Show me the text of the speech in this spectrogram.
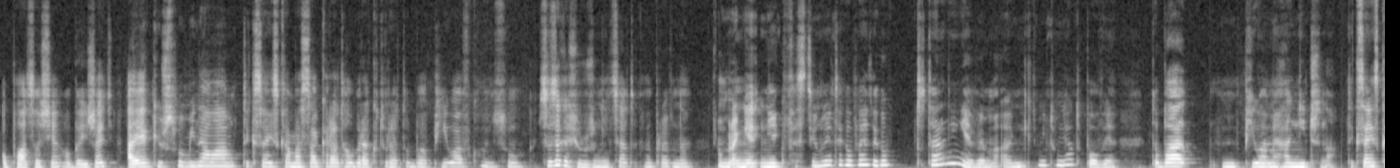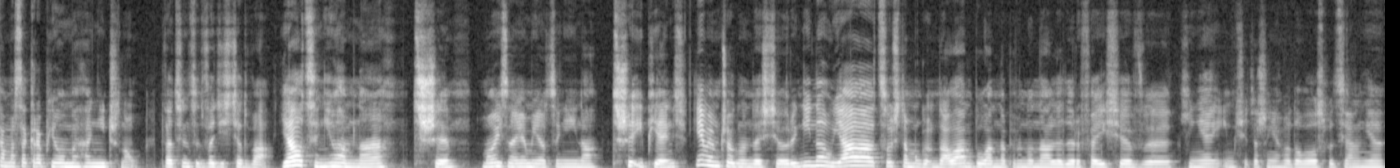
opłaca się obejrzeć. A jak już wspominałam, teksańska masakra, dobra, która to była piła w końcu? Czy jest jakaś różnica tak naprawdę? Dobra, nie, nie kwestionuję tego, bo ja tego totalnie nie wiem, ale nikt mi tu nie odpowie. To była mm, piła mechaniczna. Teksańska masakra piłą mechaniczną 2022. Ja oceniłam na 3. Moi znajomi ocenili na 3 i 5. Nie wiem, czy oglądaliście oryginał. Ja coś tam oglądałam. Byłam na pewno na Leatherface w kinie i mi się też nie podobało specjalnie.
